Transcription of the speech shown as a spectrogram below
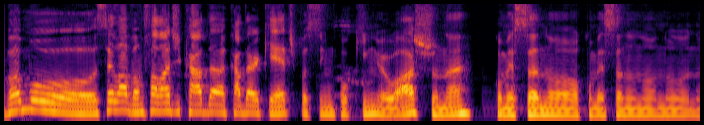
Vamos, sei lá, vamos falar de cada, cada arquétipo, assim, um pouquinho, eu acho, né? Começando, começando no, no, no.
